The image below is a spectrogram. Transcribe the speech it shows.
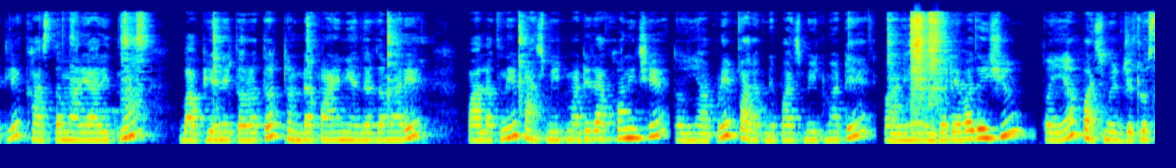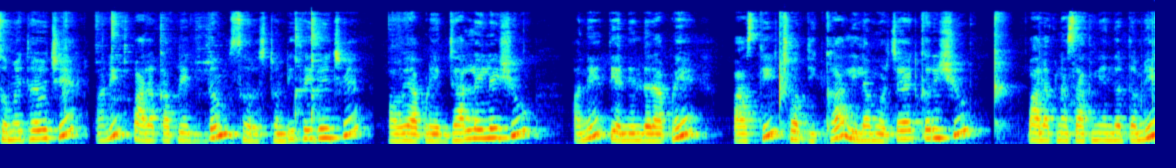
એટલે ખાસ તમારે આ રીતના બાફી તરત જ ઠંડા પાણીની અંદર તમારે પાલકને પાંચ મિનિટ માટે રાખવાની છે. તો અહીંયા આપણે પાલકને પાંચ મિનિટ માટે પાણીની અંદર રહેવા દઈશું. તો અહીંયા પાંચ મિનિટ જેટલો સમય થયો છે અને પાલક આપણે એકદમ સરસ ઠંડી થઈ ગઈ છે. હવે આપણે એક જાર લઈ લઈશું અને તેની અંદર આપણે પાંચથી છ તીખા લીલા મરચાં એડ કરીશું. પાલકના શાકની અંદર તમે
